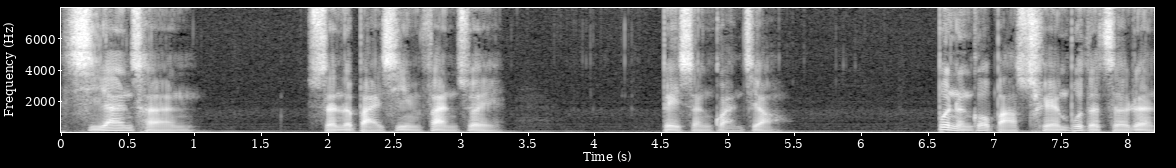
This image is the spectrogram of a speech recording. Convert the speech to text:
西安城神的百姓犯罪，被神管教，不能够把全部的责任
